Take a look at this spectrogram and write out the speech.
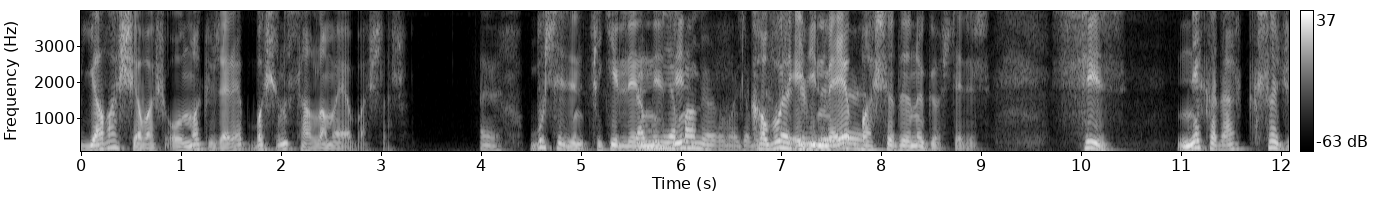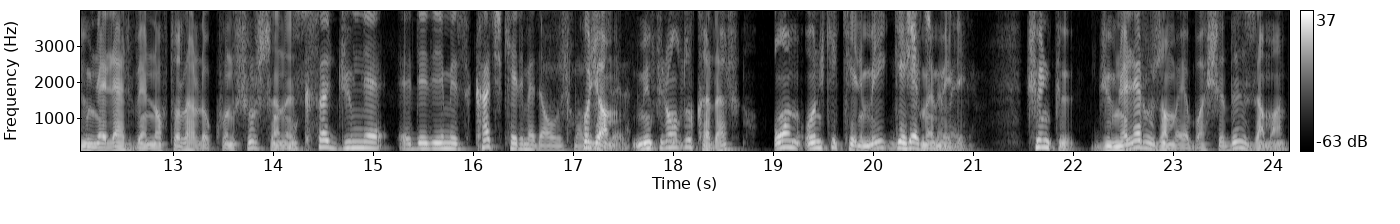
yavaş yavaş olmak üzere başını sallamaya başlar. Evet. Bu sizin fikirlerinizin kabul edilmeye evet. başladığını gösterir. Siz ne kadar kısa cümleler ve noktalarla konuşursanız... Bu kısa cümle e, dediğimiz kaç kelimeden oluşmalı Hocam mesela? mümkün olduğu kadar 10-12 kelimeyi geçmemeli. geçmemeli. Çünkü cümleler uzamaya başladığı zaman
